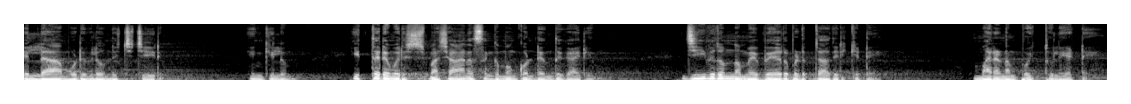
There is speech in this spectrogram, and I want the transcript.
എല്ലാം ഒടുവിൽ ഒന്നിച്ചു ചേരും. എങ്കിലും ഇത്തരമൊരു ശ്മശാന സംഗമം കൊണ്ട് എന്ത് കാര്യം? ജീവിതം നമ്മെ വേർപെടുത്താതിരിക്കട്ടെ. മരണം പൊയ്ത്തുലയട്ടെ തുലയട്ടെ.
